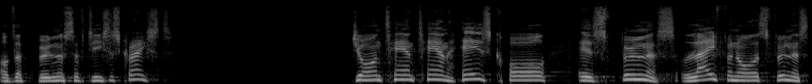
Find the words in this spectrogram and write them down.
of the fullness of Jesus Christ. John 10 10, his call is fullness, life in all its fullness.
